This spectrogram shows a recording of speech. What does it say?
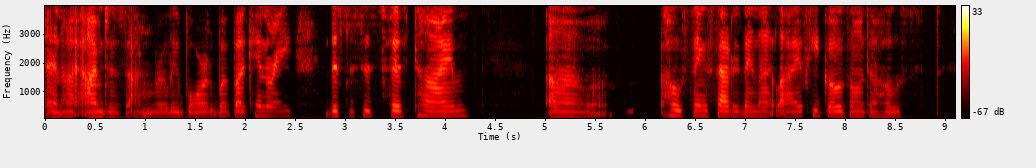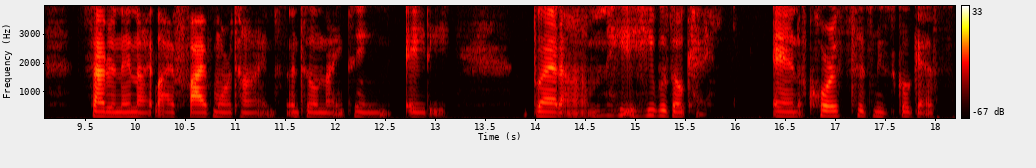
and I, I'm just I'm really bored with Buck Henry. This is his fifth time uh, hosting Saturday Night Live. He goes on to host Saturday Night Live five more times until 1980. But um, he he was okay, and of course his musical guest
